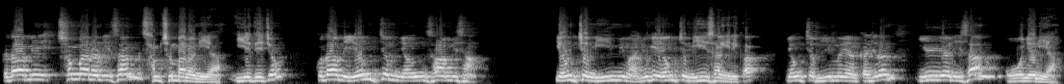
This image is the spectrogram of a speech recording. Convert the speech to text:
그 다음에 1천만 원 이상 3천만 원 이하. 이해되죠? 그 다음에 0.03 이상. 0.2 미만. 이게 0.2 이상이니까 0.2 미만까지는 1년 이상 5년 이하.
